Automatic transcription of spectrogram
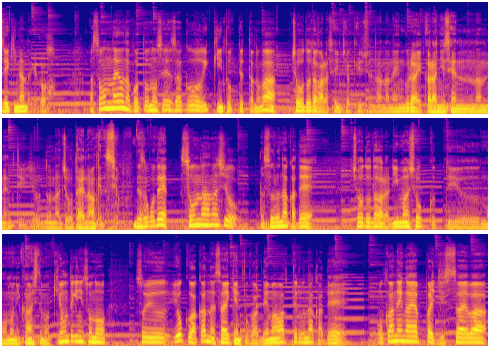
税金なんだけどそんなようなことの政策を一気に取っていったのがちょうどだから1997年ぐらいから2000何年っていうような状態なわけですよ。でそこでそんな話をする中でちょうどだからリーマンショックっていうものに関しても基本的にそのそういうよくわかんない債券とか出回ってる中でお金がやっぱり実際は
